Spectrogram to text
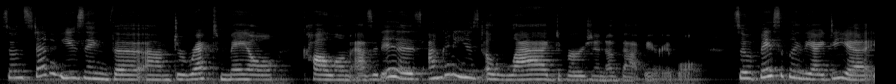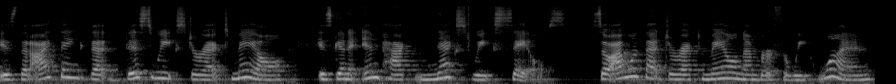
So instead of using the um, direct mail column as it is, I'm going to use a lagged version of that variable. So basically the idea is that I think that this week's direct mail is going to impact next week's sales. So I want that direct mail number for week one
